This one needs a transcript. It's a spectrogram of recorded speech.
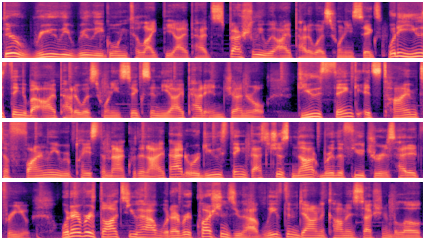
they're really, really going to like the iPad, especially with iPadOS 26. What do you think about iPadOS 26 and the iPad in general? Do you think it's time to finally replace the Mac with an iPad, or do you think that's just not where the future is headed for you? Whatever thoughts you have, whatever questions you have, leave them down in the comment section below.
